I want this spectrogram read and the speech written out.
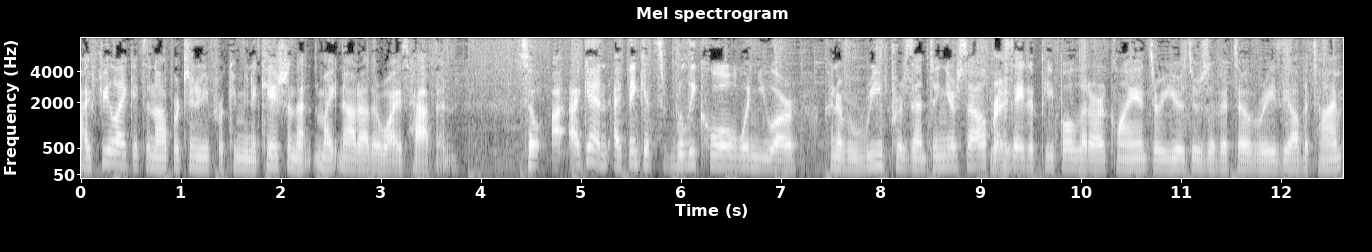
I feel like it's an opportunity for communication that might not otherwise happen. So, I again, I think it's really cool when you are kind of representing yourself. I say to people that are clients or users of It's Over Easy all the time,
